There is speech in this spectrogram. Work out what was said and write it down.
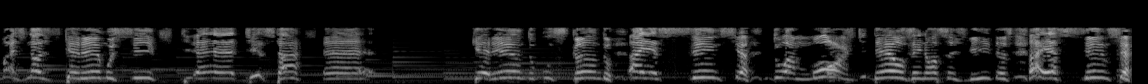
mas nós queremos sim é, de estar é, querendo, buscando a essência do amor de Deus em nossas vidas, a essência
